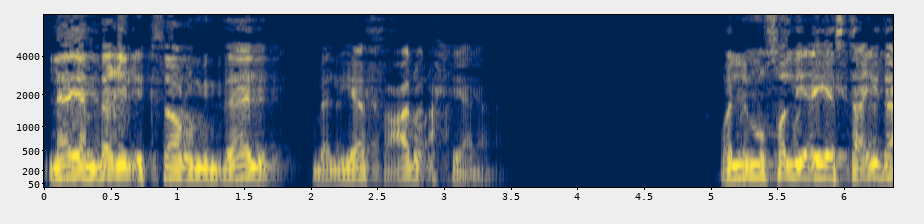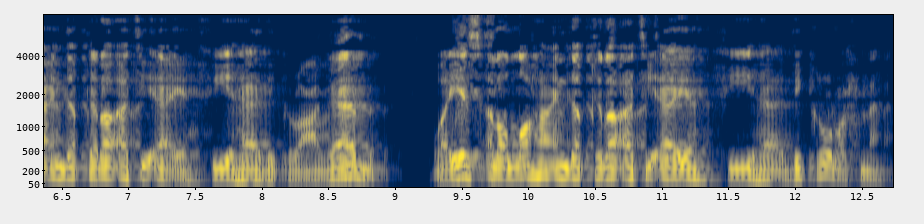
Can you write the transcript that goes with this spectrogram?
لا ينبغي الإكثار من ذلك بل يفعل أحيانا. وللمصلي أن يستعيذ عند قراءة آية فيها ذكر عذاب وأن يسأل الله عند قراءة آية فيها ذكر رحمة.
